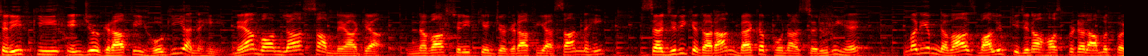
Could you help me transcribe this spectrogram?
شریف کی انجیوگرافی ہوگی یا نہیں؟ نیا معاملہ سامنے آ گیا۔ نواز شریف کی انجیوگرافی آسان نہیں۔ سرجری کے دوران بیک اپ ہونا ضروری ہے۔ مریم نواز والد کی جناح ہاسپٹل آمد پر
